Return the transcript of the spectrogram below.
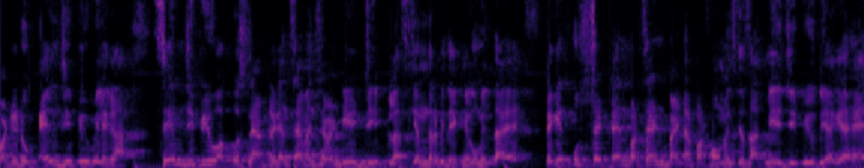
642 L GPU मिलेगा। सेम जीपीयू आपको Snapdragon seven seventy eight G plus के अंदर भी देखने को मिलता है। लेकिन उससे 10% बेटर परफॉर्मेंस के साथ में ये जीपीयू दिया गया है।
